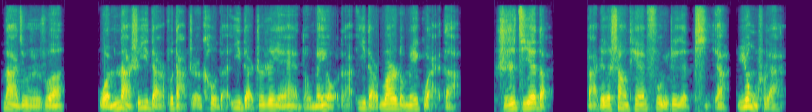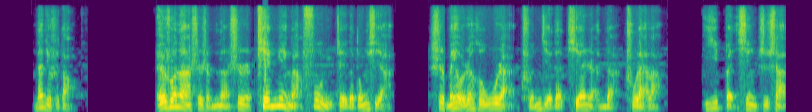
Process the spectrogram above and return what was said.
那就是说，我们呢是一点不打折扣的，一点遮遮掩掩都没有的，一点弯都没拐的，直接的把这个上天赋予这个体呀用出来，那就是道。也就说呢，是什么呢？是天命啊，赋予这个东西啊，是没有任何污染、纯洁的、天然的出来了，以本性至善。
